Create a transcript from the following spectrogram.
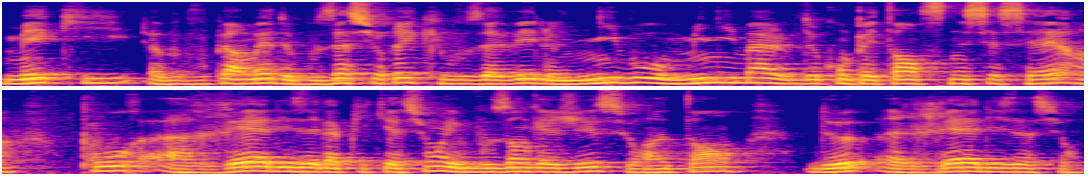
mais qui euh, vous permet de vous assurer que vous avez le niveau minimal de compétences nécessaires pour réaliser l'application et vous engager sur un temps de réalisation.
